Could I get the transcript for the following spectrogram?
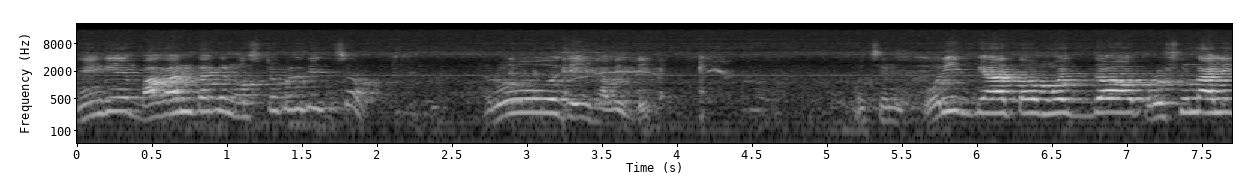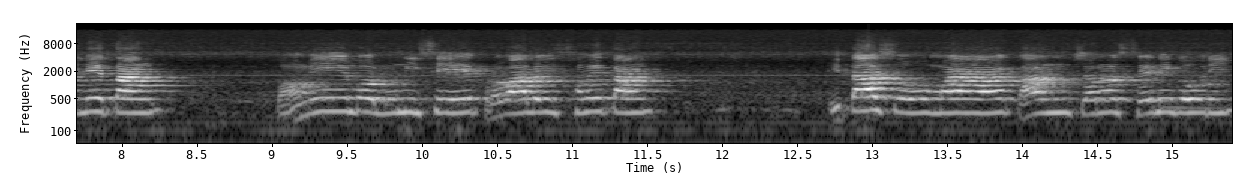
ভেঙে বাগানটাকে নষ্ট করে দিচ্ছ? রোজ এইভাবে দেখি। সমেতাং। কাঞ্চন শ্রেণি গৌরী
